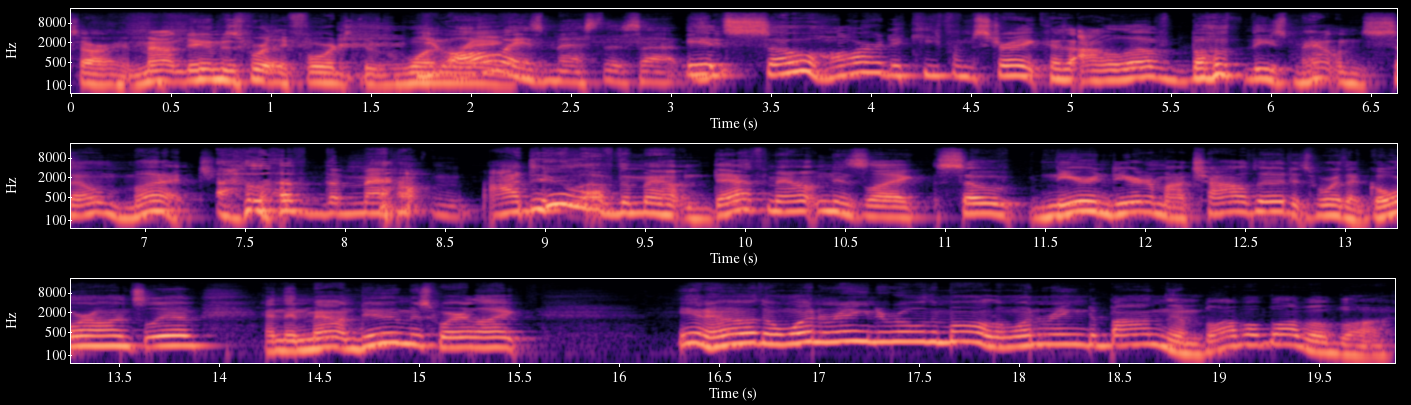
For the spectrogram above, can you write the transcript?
Sorry, Mount Doom is where they forged the one You ring. always mess this up. it's so hard to keep them straight because I love both these mountains so much. I love the mountain. I do love the mountain. Death Mountain is like so near and dear to my childhood. It's where the Gorons live, and then Mount Doom is where like, you know, the one ring to rule them all, the one ring to bond them. Blah blah blah blah blah.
